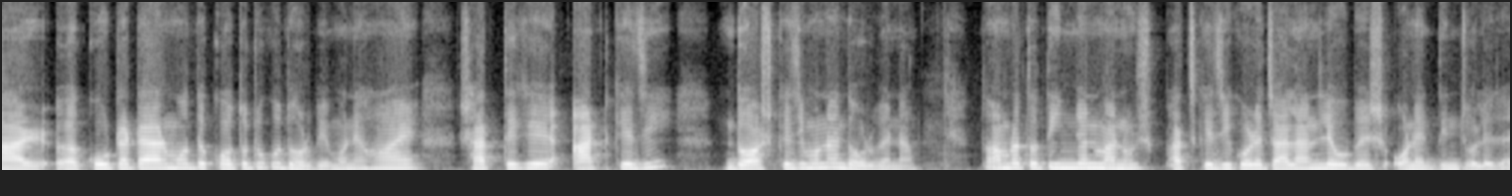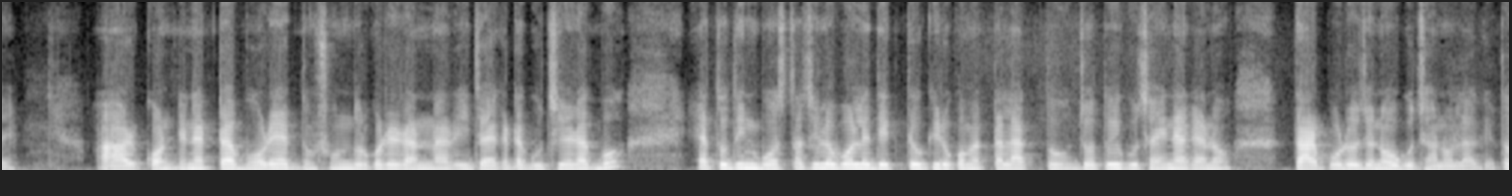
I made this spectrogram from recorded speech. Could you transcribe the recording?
আর কৌটাটার মধ্যে কতটুকু ধরবে? মনে হয় সাত থেকে আট কেজি, দশ কেজি মনে হয় ধরবে না। তো আমরা তো তিনজন মানুষ, পাঁচ কেজি করে চাল আনলেও বেশ অনেক দিন চলে যায়। আর কন্টেনারটা ভরে একদম সুন্দর করে রান্নার এই জায়গাটা গুছিয়ে রাখব। এতদিন বস্তা ছিল বলে দেখতেও কীরকম একটা লাগতো, যতই গুছাই না কেন, তারপরেও যেন ও গুছানো লাগে। তো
